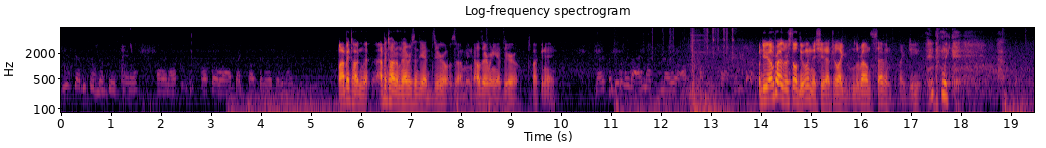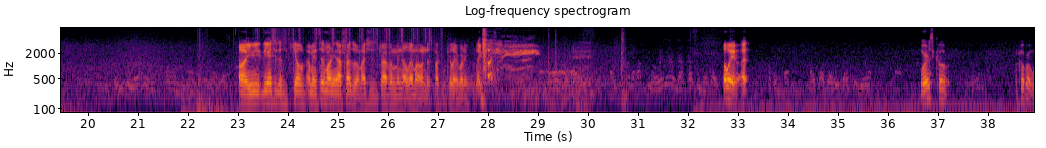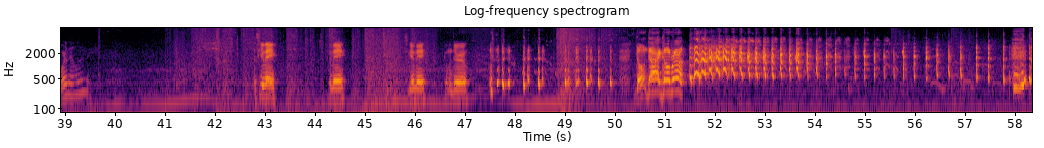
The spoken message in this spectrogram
You just gotta be social to his channel, uh, and also, also uh, like talk to him every night. Well, I've been talking to him. I've been talking to him ever since he had zero. So I mean, I was there when he had zero. It's fucking a. But I still can't believe that I'm not know I'll fucking slap him. Well, dude, I'm surprised we're still doing this shit after like round seven. Like, geez. like, oh, you the answer is to kill. I mean, since I'm already not friends with him, I should just drive him in the limo and just fucking kill everybody. Like, fucking. Oh wait. Uh, where's Cobra? Cobra, where the hell is he? Excuse me. Excuse me. Excuse me. Coming through. Don't die, Cobra!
